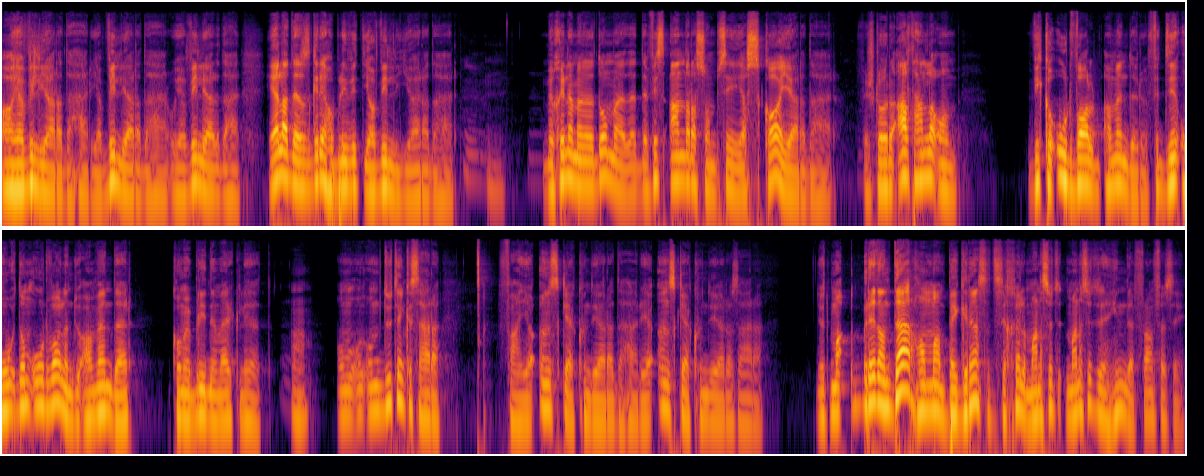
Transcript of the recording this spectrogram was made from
Ja, jag vill göra det här, jag vill göra det här och jag vill göra det här. Hela deras grej har blivit jag vill göra det här. Mm. Men skillnaden med dem är att det finns andra som säger jag ska göra det här. Förstår du? Allt handlar om vilka ordval använder du. För de, ordvalen du använder kommer bli din verklighet. Ja. Om, om, du tänker så här, fan jag önskar jag kunde göra det här, jag önskar jag kunde göra så här. Du vet, man, redan där har man begränsat sig själv, man har suttit, man har suttit en hinder framför sig.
